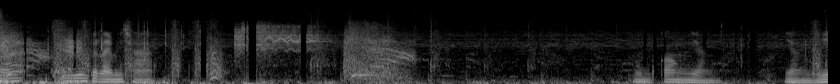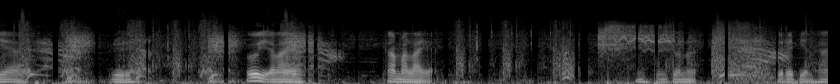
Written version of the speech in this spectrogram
ช้าไม่รู้เป็นไรมันช้ามุมกล้องอย่างอย่างเยี่ยดูดิเอ้ยอะไรอะทำอะไรอะพุ่งชนหน่อยจะได้เปลี่ยนท่า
